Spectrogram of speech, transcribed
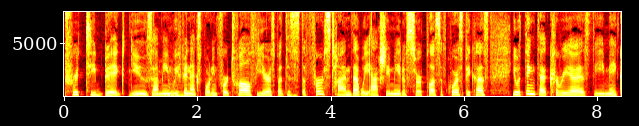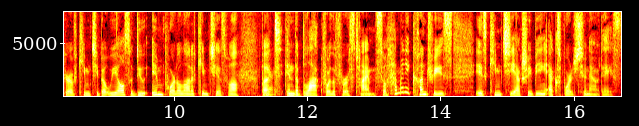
pretty big news. I mean, we've been exporting for 12 years, but this is the first time that we actually made a surplus, of course, because you would think that Korea is the maker of kimchi, but we also do import a lot of kimchi as well, but in the black for the first time. So, how many countries is kimchi actually being exported to nowadays?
